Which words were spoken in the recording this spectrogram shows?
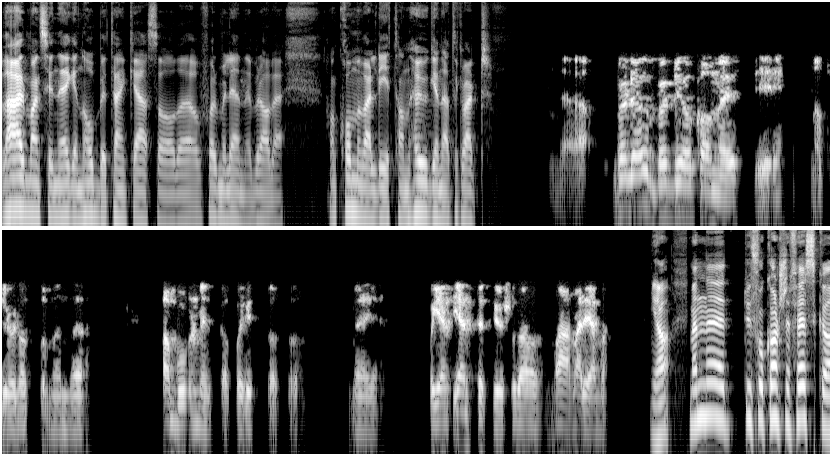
hver mann sin egen hobby, tenker jeg, så det, og Formel 1 er bra, det. Han kommer vel dit, han Haugen, etter hvert? Ja, burde, burde jo komme ut i naturen også, men uh, samboeren min skal på hytta med, på jentetur, så da må jeg være hjemme. Ja, Men uh, du får kanskje fiska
